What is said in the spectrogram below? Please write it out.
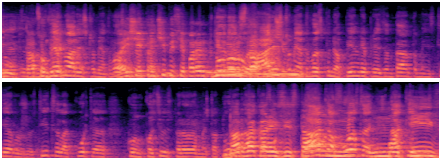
nu, guvernul are instrument. Aici e principiul separării Nu, nu, nu, are instrument, vă spun eu, prin reprezentantul Ministerul Justiției la Curtea Consiliului Superior al Magistraturii. Doar dacă, ar exista un, un motiv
